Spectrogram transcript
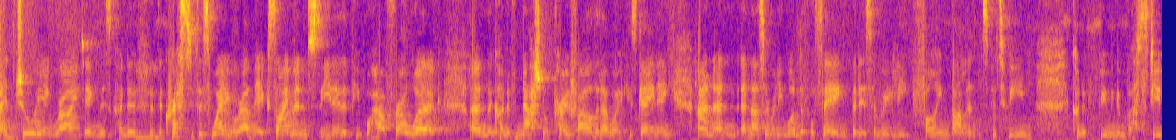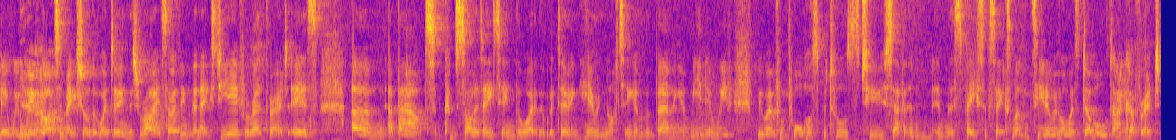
enjoying riding this kind of mm. the crest of this wave around the excitement you know that people have for our work and the kind of national profile that our work is gaining. And and, and that's a really wonderful thing but it's a really fine balance between kind of booming and bust you know. We, have got to make sure that we're doing this right. So I think the next year for Red Thread is um, about consolidating the work that we're doing here in Nottingham and Birmingham. You know we've we went from four hospitals to seven in the space of six months. You know we've almost doubled our yeah. coverage.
